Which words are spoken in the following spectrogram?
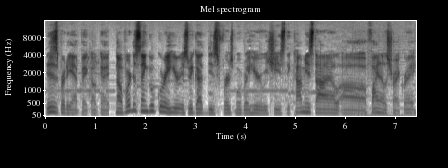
This is pretty epic, okay. Now for the Sengoku right here is we got this first move right here, which is the Kami style uh final strike, right?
